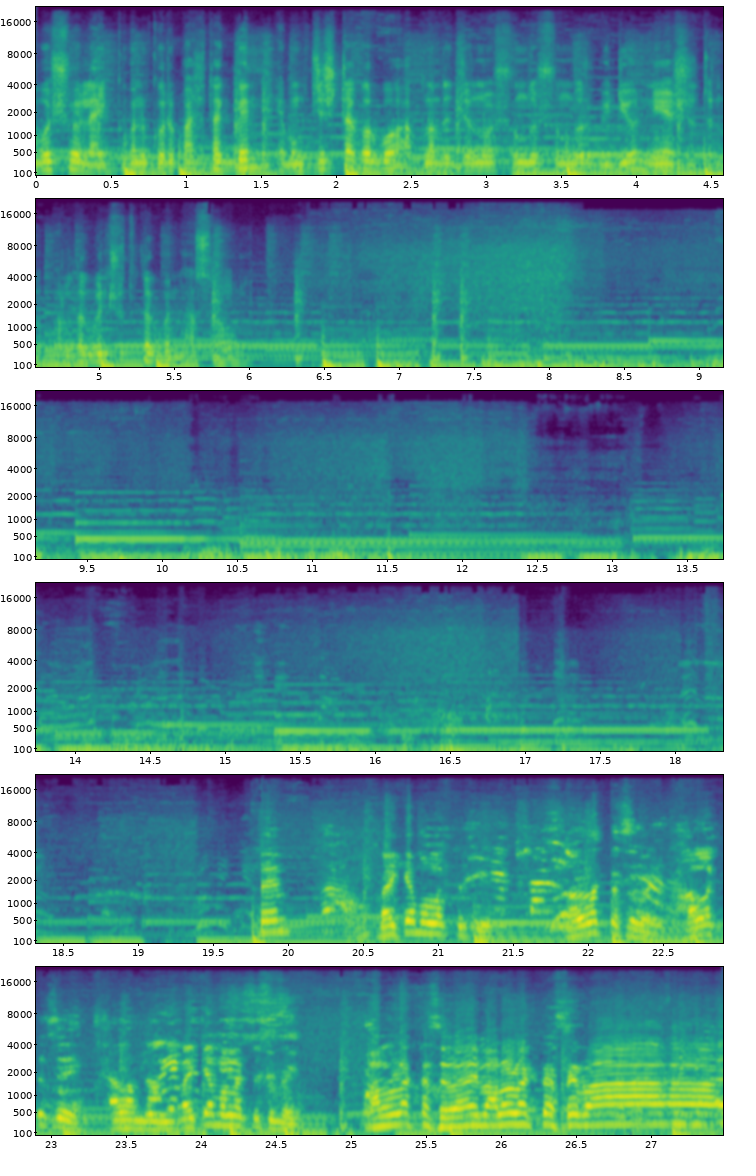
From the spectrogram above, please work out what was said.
অবশ্যই লাইক কমেন্ট করে পাশে থাকবেন এবং চেষ্টা করব আপনাদের জন্য সুন্দর সুন্দর ভিডিও নিয়ে আসার জন্য। ভালো থাকবেন, সুস্থ থাকবেন, আসসালামু আলাইকুম। ভাই কেমন লাগতেছে? ভালো লাগতেছে ভাই। ভালো লাগতেছে? আলহামদুলিল্লাহ। ভাই কেমন লাগতেছে ভাই? ভালো লাগতেছে ভাই ভালো লাগতেছে ভাই।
